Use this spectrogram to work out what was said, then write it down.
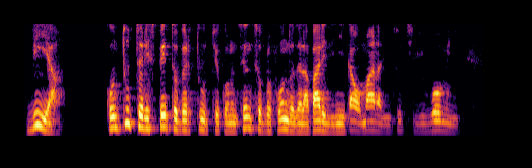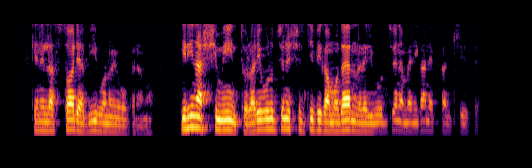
Via con tutto il rispetto per tutti e con un senso profondo della pari dignità umana di tutti gli uomini che nella storia vivono e operano. Il Rinascimento, la rivoluzione scientifica moderna, le rivoluzioni americana e francese,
